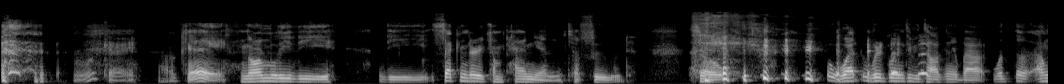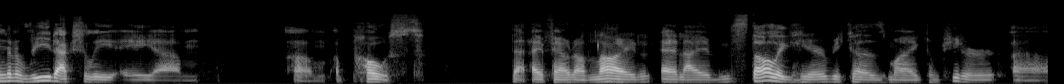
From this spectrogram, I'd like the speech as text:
Okay. Okay, normally the the secondary companion to food. So what we're going to be talking about what the i'm going to read actually a um, um, a post that i found online and i'm stalling here because my computer uh,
